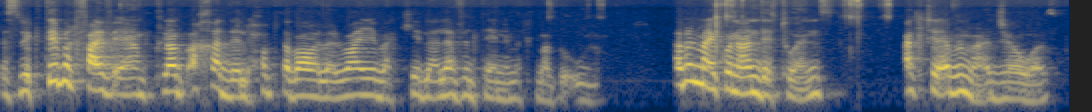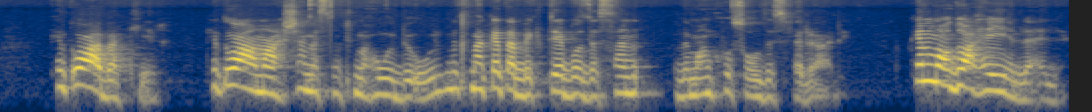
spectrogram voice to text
بس بكتاب ال 5 AM Club أخذ الحب تبعه للوعي بكير لل level تاني مثل ما بيقولوا. قبل ما يكون عندي twins actually قبل ما أتجوز كنت أوعى بكير. كنت أوعى مع الشمس مثل ما هو بيقول مثل ما كتب بكتابه The Man Who Sold His Ferrari. كان الموضوع هين لإلي.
